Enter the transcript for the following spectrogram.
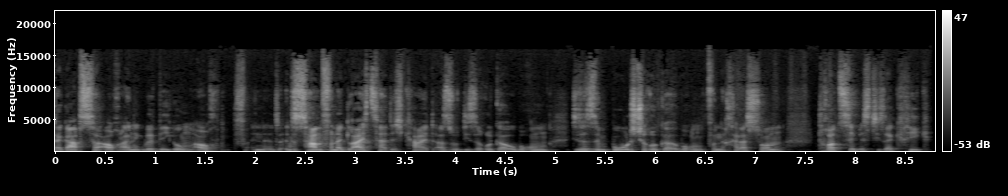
da gab es zwar auch einige Bewegungen, auch interessant von der Gleichzeitigkeit, also diese Rückeroberung, diese symbolische Rückeroberung von Cherson. Trotzdem ist dieser Krieg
